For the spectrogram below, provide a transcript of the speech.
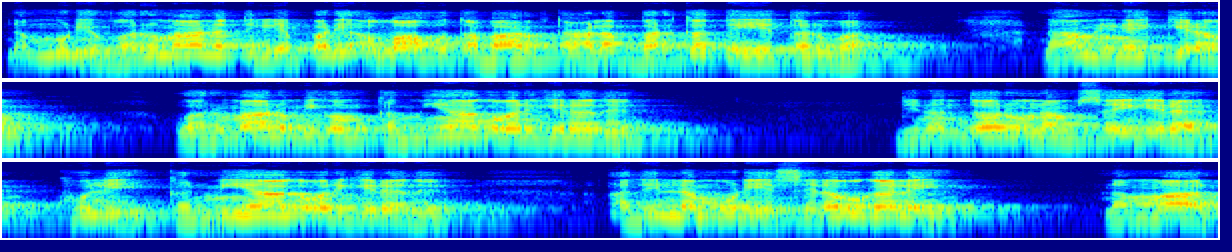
நம்முடைய வருமானத்தில் எப்படி அல்லாஹு தபாரக் தாலா பர்க்கத்தையே தருவான் நாம் நினைக்கிறோம் வருமானம் மிகவும் கம்மியாக வருகிறது. தினந்தோறும் நாம் செய்கிற கூலி கம்மியாக வருகிறது. அதில் நம்முடைய செலவுகளை நம்மால்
